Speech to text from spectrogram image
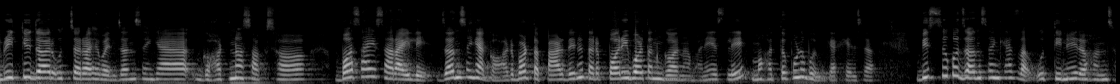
मृत्युदर उच्च रह्यो भने जनसङ्ख्या घट्न सक्छ। बसाइ सराईले जनसङ्ख्या घटबड त पार्दैन तर परिवर्तन गर्न भने यसले महत्त्वपूर्ण भूमिका खेल्छ। विश्वको जनसङ्ख्या त उति नै रहन्छ।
